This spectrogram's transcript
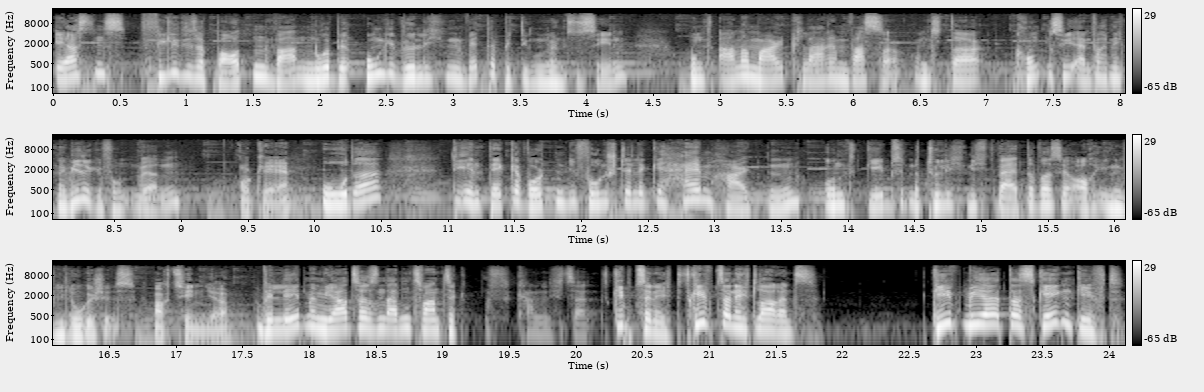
erstens, viele dieser Bauten waren nur bei ungewöhnlichen Wetterbedingungen zu sehen und anormal klarem Wasser. Und da konnten sie einfach nicht mehr wiedergefunden werden. Okay. Oder die Entdecker wollten die Fundstelle geheim halten und geben sie natürlich nicht weiter, was ja auch irgendwie logisch ist. Macht Sinn, ja. Wir leben im Jahr 2021. Das kann nicht sein. Das gibt's ja nicht. Das gibt's ja nicht, Lorenz. Gib mir das Gegengift.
